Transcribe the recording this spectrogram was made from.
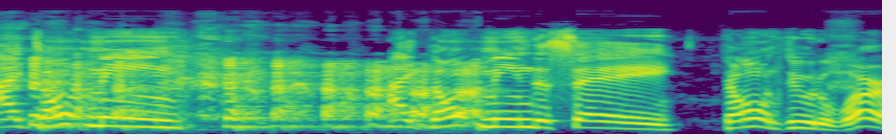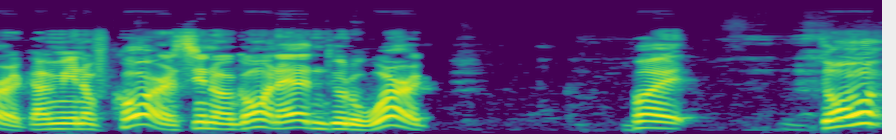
I don't mean I don't mean to say don't do the work. I mean, of course, you know, go ahead and do the work, but don't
